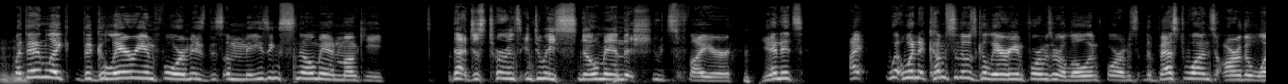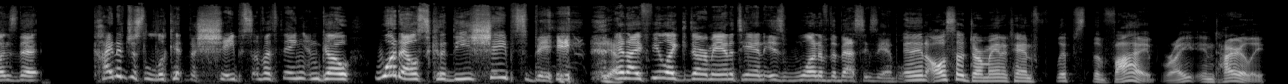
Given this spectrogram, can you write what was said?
Mhm. But then like the Galarian form is this amazing snowman monkey that just turns into a snowman that shoots fire. Yeah. And it's I when it comes to those Galarian forms or Alolan forms, the best ones are the ones that kind of just look at the shapes of a thing and go, "What else could these shapes be?" Yeah. and I feel like Darmanitan is one of the best examples. And then also Darmanitan flips the vibe, right? Entirely.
